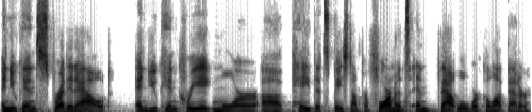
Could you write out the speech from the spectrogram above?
and you can spread it out and you can create more uh, pay that's based on performance, and that will work a lot better.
